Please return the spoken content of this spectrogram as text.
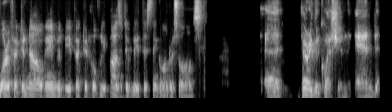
who are affected now and will be affected hopefully positively if this thing all resolves? Uh, very good question. And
